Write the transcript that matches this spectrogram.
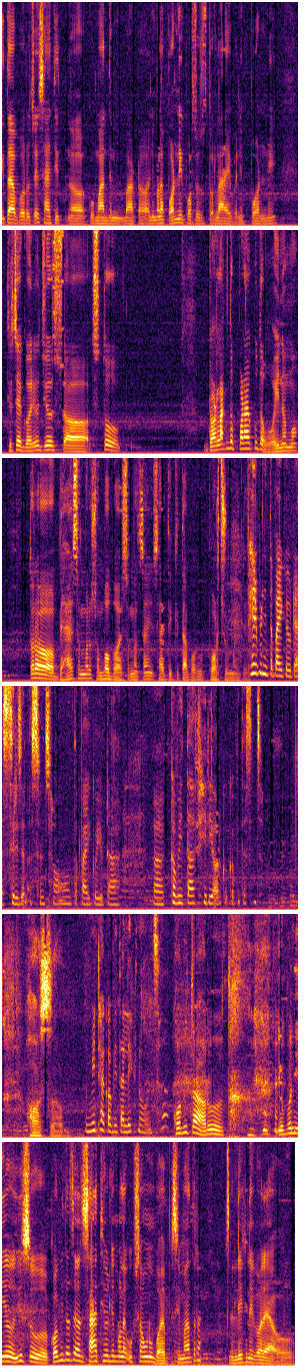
किताबहरू चाहिँ साथीको माध्यमबाट अनि मलाई पढ्नै पर्छ जस्तो लाग्यो भने पढ्ने। त्यो चाहिँ गऱ्यो। जो जस्तो डरलाग्दो पढाएको त होइन म। तर भ्याएसम्म र सम्भव भएसम्म चाहिँ साहित्यिक किताबहरू पढ्छु मैले। फेरि पनि तपाईँको एउटा सृजना सुन्छौँ तपाईँको एउटा कविता फेरि अर्को कविता सुन्छौँ। हस्। मिठा कविता लेख्नुहुन्छ। कविताहरू यो पनि यो यसो कविता चाहिँ साथीहरूले मलाई उक्साउनु भएपछि मात्र लेख्ने गरे हो।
